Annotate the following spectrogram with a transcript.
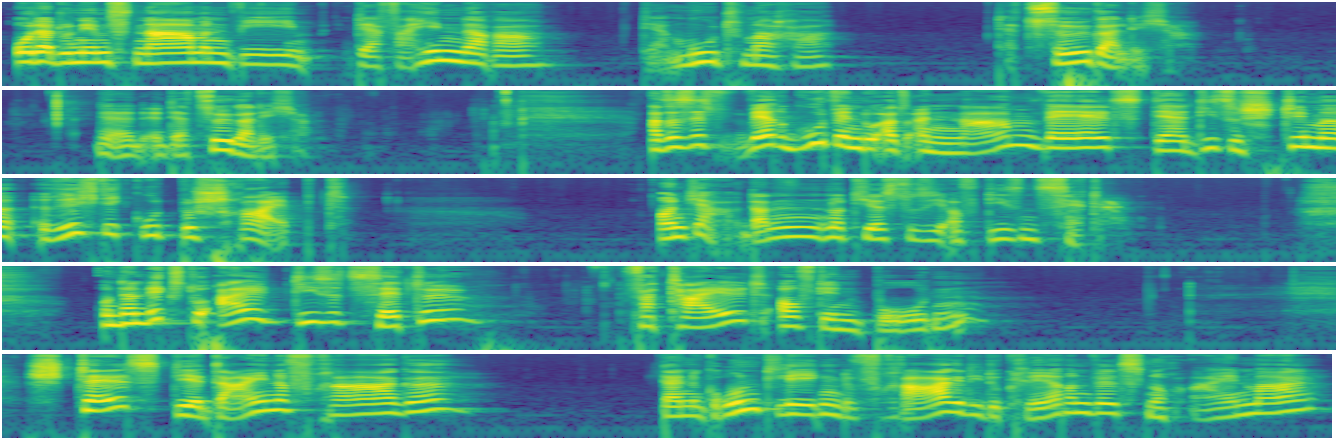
Oder du nimmst Namen wie der Verhinderer, der Mutmacher, der Zögerliche. Der, der Zögerliche. Also es ist, wäre gut, wenn du also einen Namen wählst, der diese Stimme richtig gut beschreibt. Und ja, dann notierst du sie auf diesen Zettel. Und dann legst du all diese Zettel verteilt auf den Boden, stellst dir deine Frage, deine grundlegende Frage, die du klären willst, noch einmal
